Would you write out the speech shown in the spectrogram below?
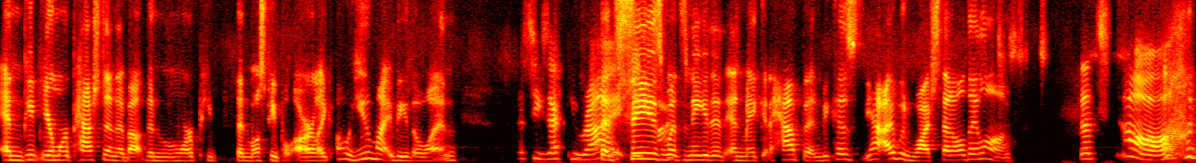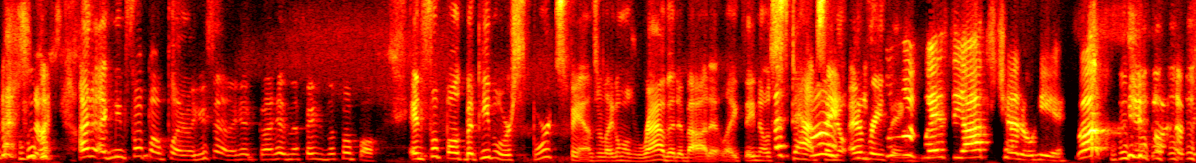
and people you're more passionate about than more people than most people are like oh you might be the one that's exactly right. that sees what's needed and make it happen. Because yeah i would watch that all day long That's oh, that's nice. I, I, mean, football player, like you said, I got hit in the face with football. In football, but people were sports fans are like almost rabid about it. Like they know that's stats, they know everything. Where's the arts channel here? you know I mean?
